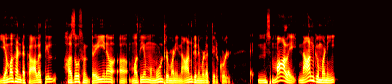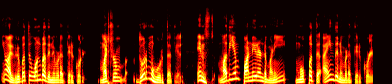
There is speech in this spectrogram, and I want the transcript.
யமகண்ட காலத்தில் ஹசோஸ் தெய்ன மதியம் மூன்று மணி நான்கு நிமிடத்திற்குள் மாலை நான்கு மணி இருபத்து ஒன்பது நிமிடத்திற்குள் மற்றும் துர்முகூர்த்தத்தில். இம்ஸ்ட் மதியம் பன்னிரண்டு மணி முப்பத்து ஐந்து நிமிடத்திற்குள்.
